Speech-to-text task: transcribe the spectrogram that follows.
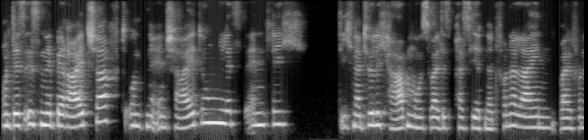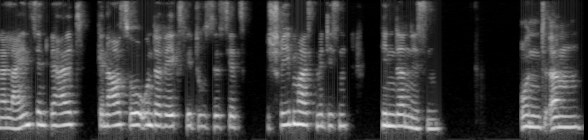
Und das ist eine Bereitschaft und eine Entscheidung letztendlich, die ich natürlich haben muss, weil das passiert nicht von allein, weil von allein sind wir halt genauso unterwegs, wie du es jetzt beschrieben hast, mit diesen Hindernissen. Und, ähm,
